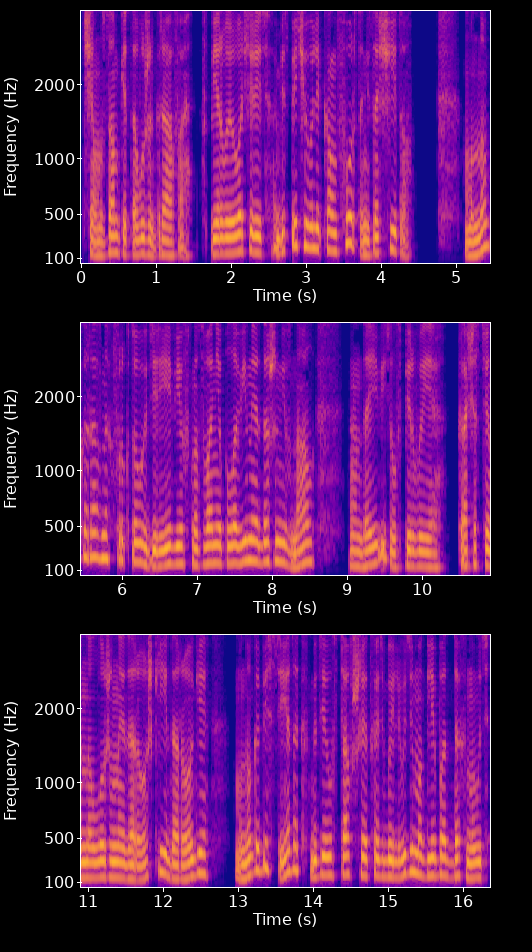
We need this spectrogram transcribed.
чем в замке того же графа. В первую очередь, обеспечивали комфорт, а не защиту. Много разных фруктовых деревьев, название половины я даже не знал, да и видел впервые. Качественно уложенные дорожки и дороги, много беседок, где уставшие от ходьбы люди могли бы отдохнуть,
